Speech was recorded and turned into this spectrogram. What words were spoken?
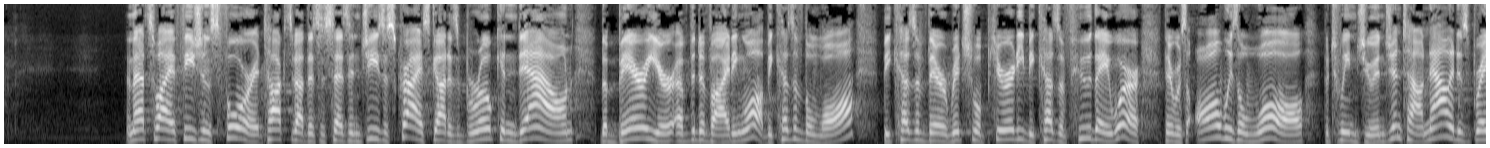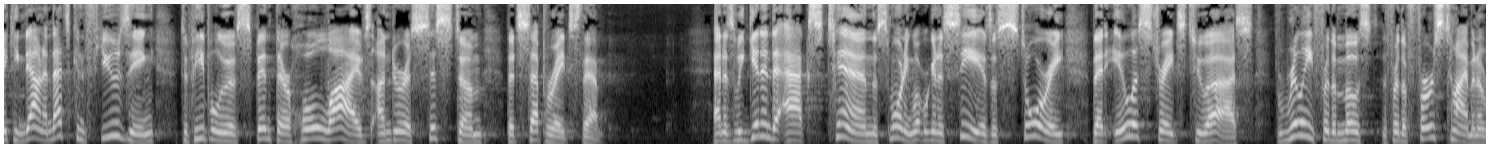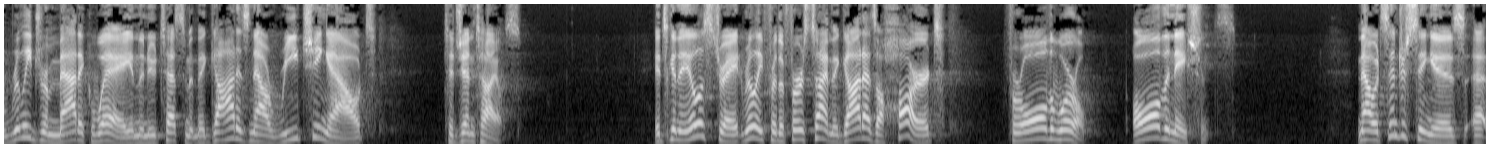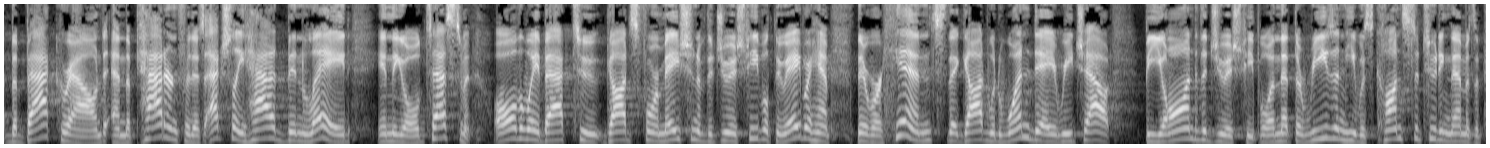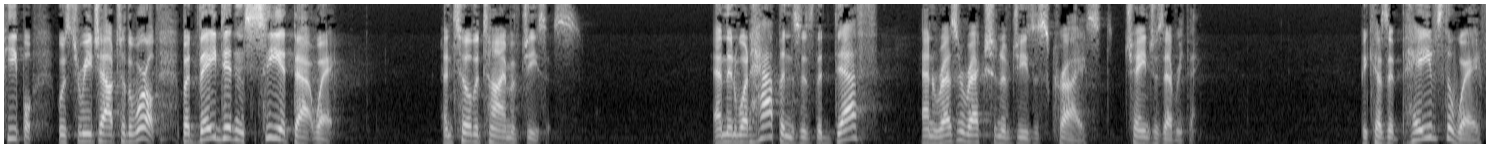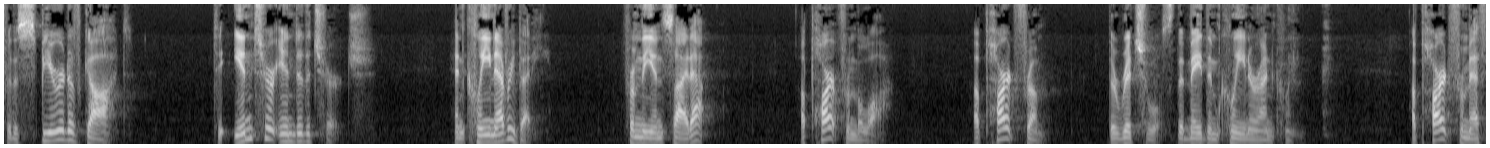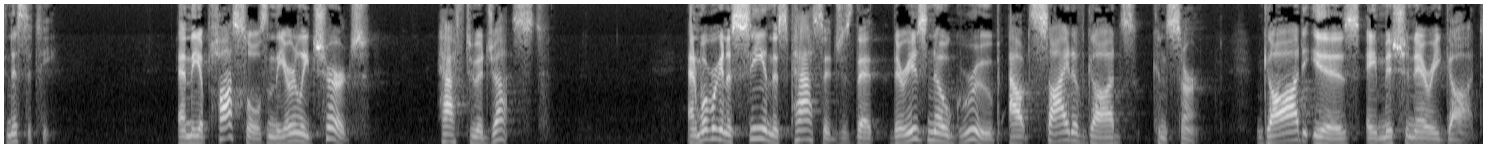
and that's why Ephesians 4, it talks about this. It says, In Jesus Christ, God has broken down the barrier of the dividing wall. Because of the law, because of their ritual purity, because of who they were, there was always a wall between Jew and Gentile. Now it is breaking down. And that's confusing to people who have spent their whole lives under a system that separates them. And as we get into Acts 10 this morning, what we're going to see is a story that illustrates to us, really for the most, for the first time in a really dramatic way in the New Testament, that God is now reaching out to Gentiles. It's going to illustrate, really for the first time, that God has a heart for all the world, all the nations. Now, what's interesting is uh, the background and the pattern for this actually had been laid in the Old Testament. All the way back to God's formation of the Jewish people through Abraham, there were hints that God would one day reach out beyond the Jewish people and that the reason he was constituting them as a people was to reach out to the world. But they didn't see it that way until the time of Jesus. And then what happens is the death and resurrection of Jesus Christ changes everything because it paves the way for the Spirit of God to enter into the church and clean everybody from the inside out, apart from the law, apart from the rituals that made them clean or unclean, apart from ethnicity. And the apostles in the early church have to adjust. And what we're going to see in this passage is that there is no group outside of God's concern. God is a missionary God.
